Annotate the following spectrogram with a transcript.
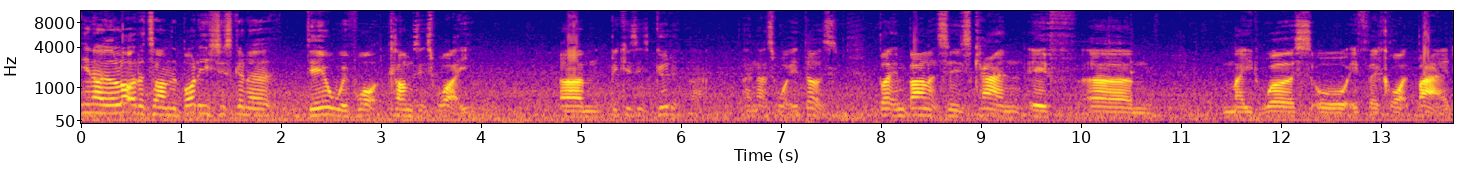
you know a lot of the time the body's just going to deal with what comes its way um, because it's good at that and that's what it does. But imbalances can if um, made worse or if they're quite bad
